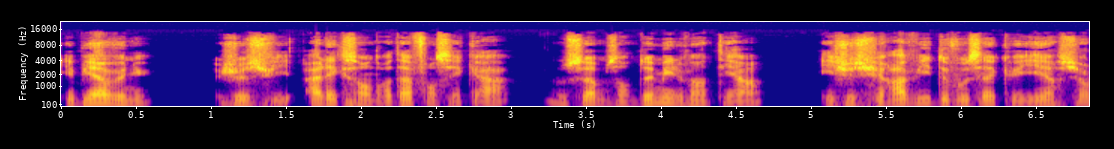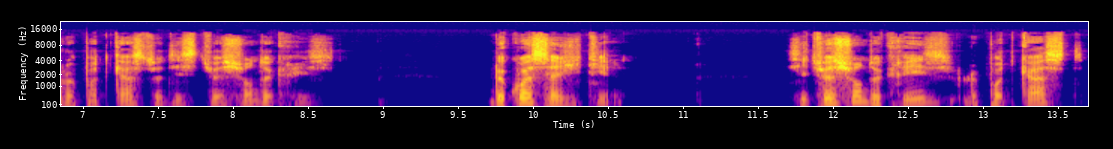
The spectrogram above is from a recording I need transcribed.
et bienvenue. Je suis Alexandre Da Fonseca. Nous sommes en 2021 et je suis ravi de vous accueillir sur le podcast des situations de crise. De quoi s'agit-il? Situation de crise, le podcast,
